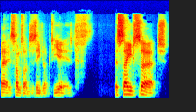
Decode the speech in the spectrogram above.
uh, sometimes it's even up to years. A saved search,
